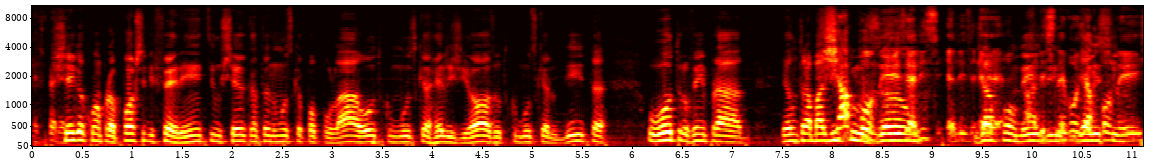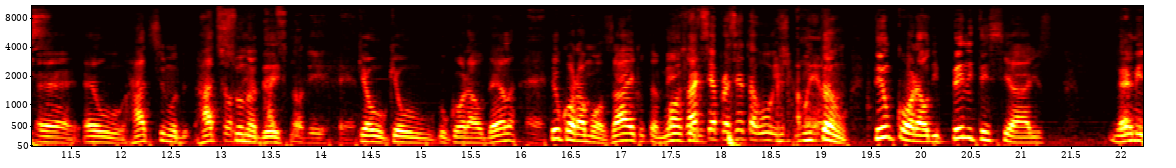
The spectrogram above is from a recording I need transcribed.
É chega com uma proposta diferente. Um chega cantando música popular, outro com música religiosa, outro com música erudita. O outro vem para é um trabalho de Japonês, inclusão. eles- eles- é, japonês, Alice de- levou de Alice- japonês. É, é o Hatsunode, Hatsunade, Hatsunade, é. que é o que é o, o coral dela. Tem o coral mosaico também. Mosaico que- se apresenta hoje, amanhã. então, tem um coral de penitenciários, né, de,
